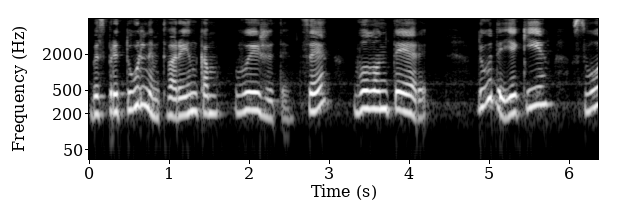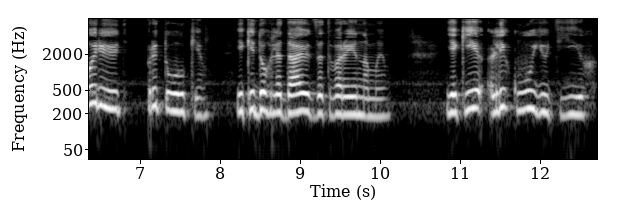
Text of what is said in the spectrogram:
безпритульним тваринкам вижити. Це волонтери, люди, які створюють притулки, які доглядають за тваринами, які лікують їх.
